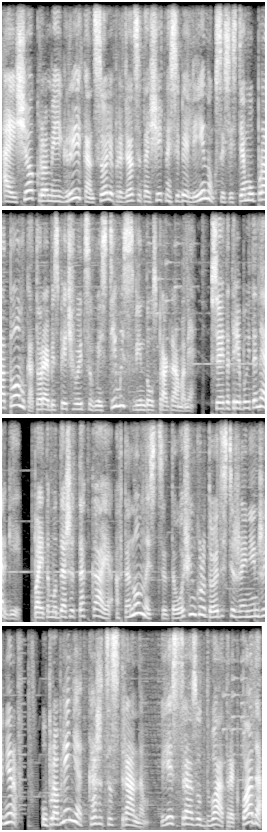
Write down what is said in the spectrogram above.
А еще, кроме игры, консоли придется тащить на себе Linux и систему Proton, которая обеспечивает совместимость с Windows-программами. Все это требует энергии, поэтому даже такая автономность – это очень крутое достижение инженеров. Управление кажется странным. Есть сразу два трекпада,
